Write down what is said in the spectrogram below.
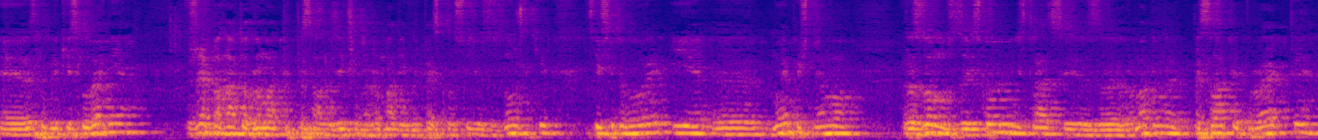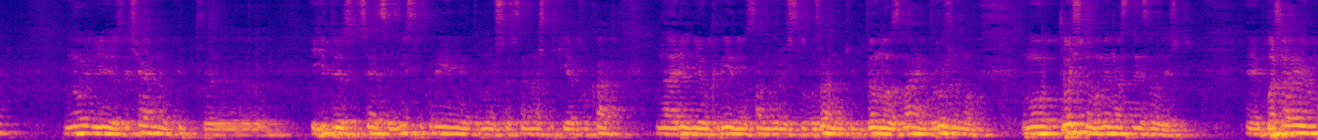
е, Республіки Словенія. Вже багато громад підписали з іншими громадами Європейського Союзу знову ж таки ці всі договори. І е, ми почнемо разом з військовою адміністрацією, з громадами писати проекти. Ну і звичайно під е, егідою Асоціації міст України. Думаю, що це наш такий адвокат на рівні України Олександр Андрійович Слобожан, який давно знаємо, дружимо. Тому точно вони нас не залишать. Е, Бажаю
